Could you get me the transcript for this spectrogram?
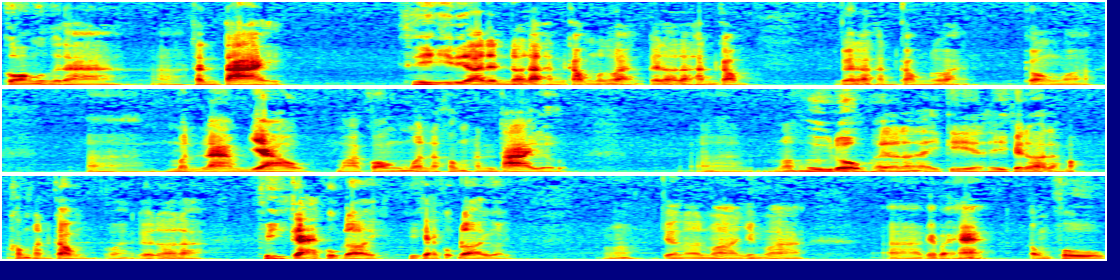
con của người ta à, thành tài thì gia đình đó là thành công đó các bạn. Cái đó là thành công. Cái đó là thành công đó các bạn. Còn à, à mình làm giàu mà con của mình nó không thành tài được à, nó hư đốn hay là nó này kia thì cái đó là không thành công và cái đó là phí cả cuộc đời phí cả cuộc đời rồi. Đó. cho nên mà nhưng mà à, cái bài hát đồng phu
